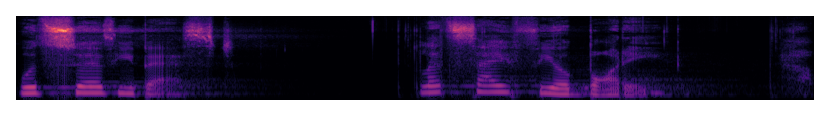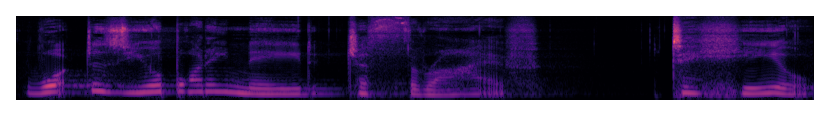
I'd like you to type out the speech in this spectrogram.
would serve you best. Let's say for your body, what does your body need to thrive, to heal,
